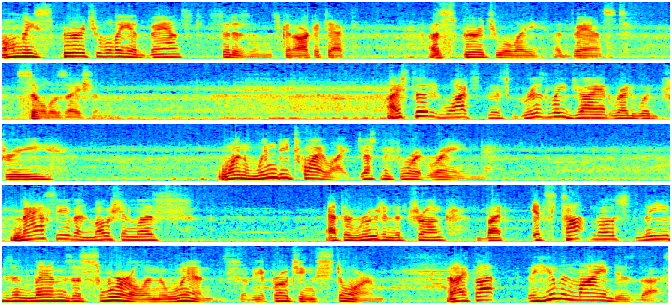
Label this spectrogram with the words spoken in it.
Only spiritually advanced citizens can architect a spiritually advanced civilization. I stood and watched this grizzly giant redwood tree one windy twilight just before it rained. Massive and motionless at the root and the trunk, but its topmost leaves and limbs a swirl in the winds of the approaching storm. And I thought, the human mind is thus.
